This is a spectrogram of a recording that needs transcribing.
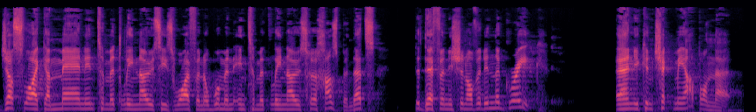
Just like a man intimately knows his wife and a woman intimately knows her husband. That's the definition of it in the Greek. And you can check me up on that.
